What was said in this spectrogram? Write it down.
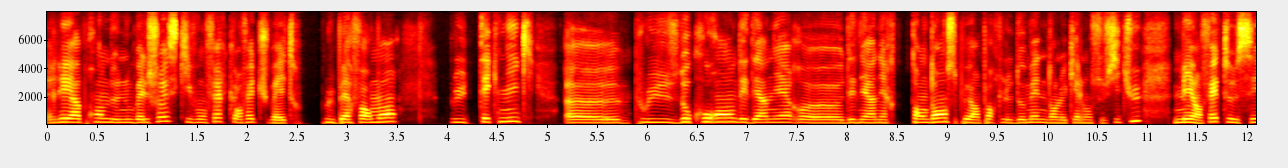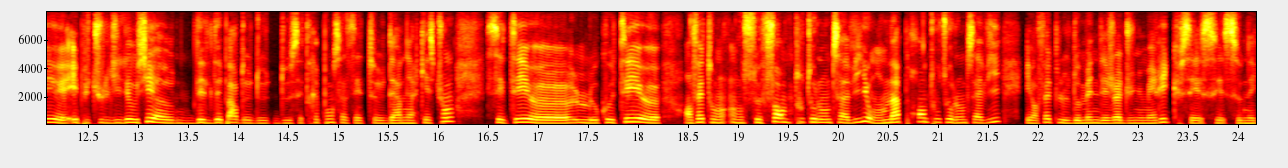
réapprendre de nouvelles choses qui vont faire qu'en fait tu vas être plus performant, plus technique, euh, plus au courant des dernières, euh, des dernières tendance, peu importe le domaine dans lequel on se situe. Mais en fait, c'est, et puis tu le disais aussi euh, dès le départ de, cette réponse à cette dernière question, c'était euh, le côté, euh, en fait, on, se forme tout au long de sa vie, on apprend tout au long de sa vie. Et en fait, le domaine déjà du numérique, c'est, ce n'est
